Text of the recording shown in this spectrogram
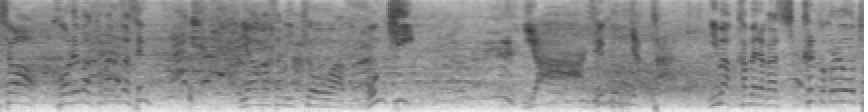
でしょう。これはたまりません。いやまさに今日は本気。いやーへこんじゃった。今カメラがしっかりとこれを捉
